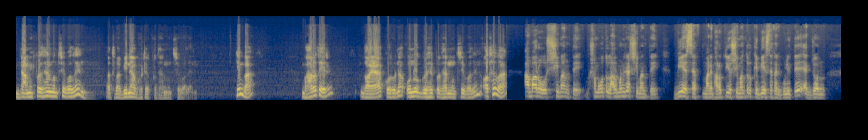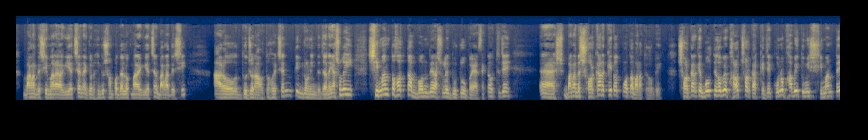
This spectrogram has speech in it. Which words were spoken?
দামি প্রধানমন্ত্রী বলেন অথবা বিনা ভোটের প্রধানমন্ত্রী বলেন কিংবা ভারতের দয়া করুণা অনুগ্রহের প্রধানমন্ত্রী বলেন অথবা আবারও সীমান্তে সম্ভবত লালমনিরহাট সীমান্তে বিএসএফ মানে ভারতীয় সীমান্তরক্ষী বিএসএফ এর গুলিতে একজন বাংলাদেশি মারা গিয়েছেন একজন হিন্দু সম্প্রদায়ের লোক মারা গিয়েছেন বাংলাদেশি। আরও দুজন আহত হয়েছেন তীব্র নিন্দা জানাই। আসলে এই সীমান্ত হত্যা বন্ধের আসলে দুটো উপায় আছে। একটা হচ্ছে যে বাংলাদেশ সরকারকে তৎপরতা বাড়াতে হবে। সরকারকে বলতে হবে ভারত সরকারকে যে কোনোভাবেই তুমি সীমান্তে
